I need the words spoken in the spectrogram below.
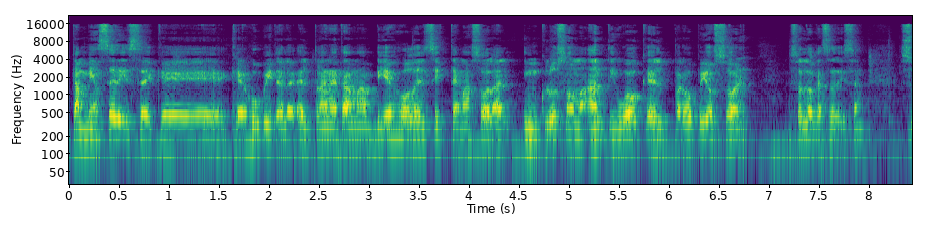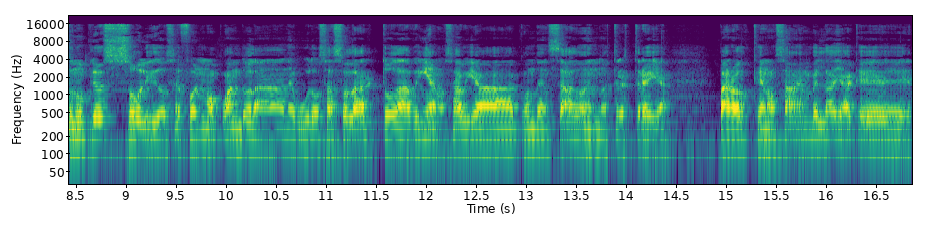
También se dice que, que, Júpiter es el planeta más viejo del sistema solar, incluso más antiguo que el propio Sol. Eso es lo que se dice. Su núcleo sólido se formó cuando la nebulosa solar todavía no se había condensado en nuestra estrella. Para los que no saben, ¿verdad? Ya que,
